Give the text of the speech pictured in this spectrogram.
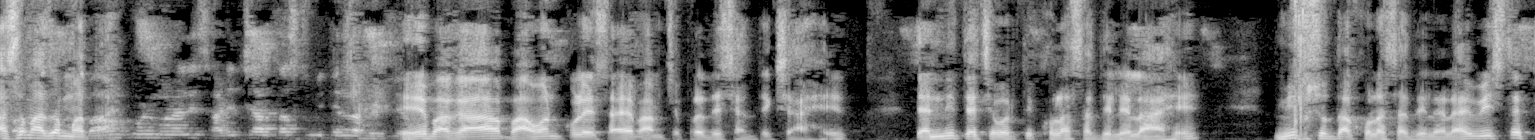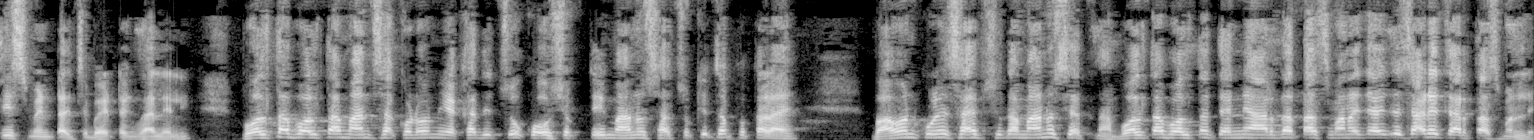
असं माझं मत आहे. बावनकुळे म्हणाले साडेचार तास तुम्ही त्यांना भेटले. हे बघा बावनकुळे साहेब आमचे प्रदेशाध्यक्ष आहेत. त्यांनी त्याच्यावरती खुलासा दिलेला आहे. मी सुद्धा खुलासा दिलेला आहे. वीस ते तीस मिनिटाची बैठक झालेली. बोलता बोलता माणसाकडून एखादी चूक होऊ शकते. माणूस हा चुकीचा पुतळा आहे. बावनकुळे साहेब सुद्धा माणूस आहेत ना. बोलता बोलता त्यांनी अर्धा तास म्हणायचे ऐवजी साडेचार तास म्हणले.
